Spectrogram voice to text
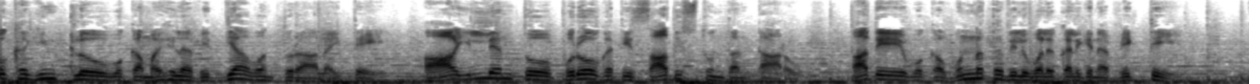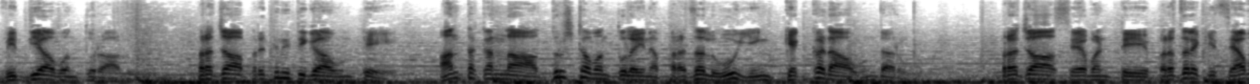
ఒక ఇంట్లో ఒక మహిళ విద్యావంతురాలైతే ఆ ఇల్లెంతో పురోగతి సాధిస్తుందంటారు. అదే ఒక ఉన్నత విలువలు కలిగిన వ్యక్తి విద్యావంతురాలు. ప్రజాప్రతినిధిగా ఉంటే అంతకన్నా అదృష్టవంతులైన ప్రజలు ఇంకెక్కడా ఉండరు. ప్రజాసేవంటే ప్రజలకి సేవ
